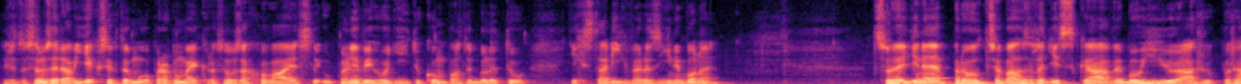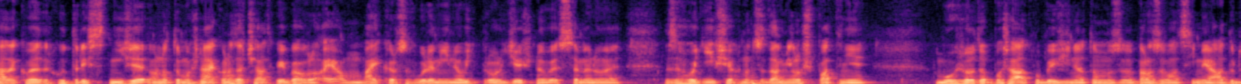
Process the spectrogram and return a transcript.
Takže to jsem zvědavý, jak se k tomu opravdu Microsoft zachová, jestli úplně vyhodí tu kompatibilitu těch starých verzí nebo ne. Co je jediné pro třeba z hlediska webových vývojářů pořád takové trochu tristní, že ono to možná jako na začátku vybavilo, jo, Microsoft bude mít nový prohlížeč, nově se jmenuje, zahodí všechno, co tam měl špatně. Bohužel to pořád poběží na tom zobrazovacím jádru,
